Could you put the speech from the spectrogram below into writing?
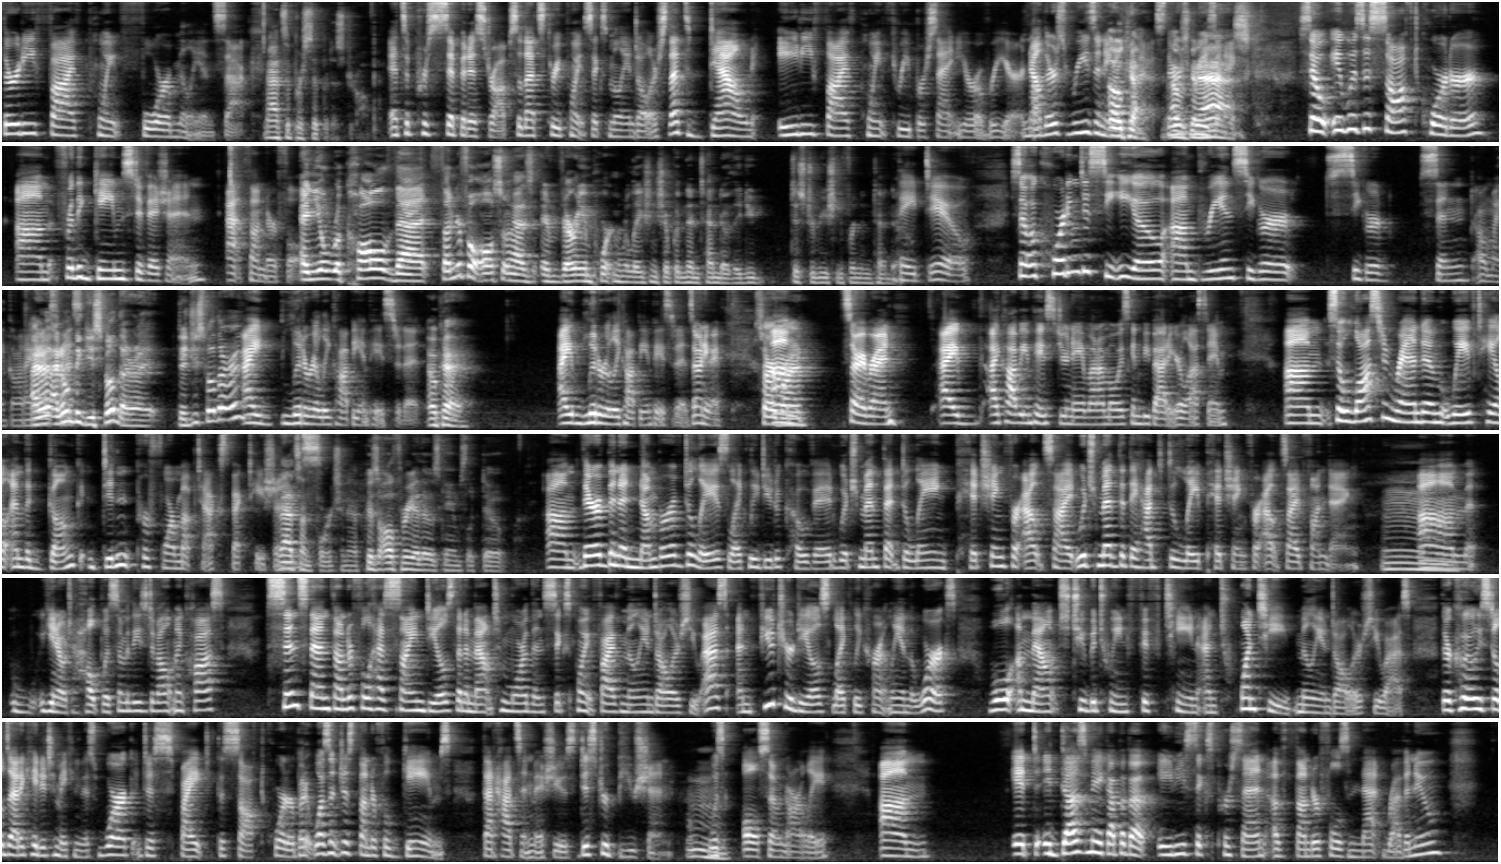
35.4 million sec. That's a precipitous drop. It's a precipitous drop. So that's $3.6 million. So that's down 85.3% year over year. Now there's reasoning for Okay. this. I There's was reasoning. ask. So it was a soft quarter um, for the games division at Thunderful. And you'll recall that Thunderful also has a very important relationship with Nintendo. They do distribution for Nintendo. They do. So, according to CEO um, Brian Seeger Seegerson, oh my god, I, always I don't think you spelled that right. Did you spell that right? I literally copy and pasted it. okay. I literally copy and pasted it. So anyway, Sorry, Um, Brian. sorry, Brian. I I copy and pasted your name, and I'm always going to be bad at your last name. Um, so Lost in Random, Wavetale, and the Gunk didn't perform up to expectations. That's unfortunate because all three of those games look dope. Um, there have been a number of delays, likely due to COVID, which meant that delaying pitching for outside, which meant that they had to delay pitching for outside funding, Mm. um, you know, to help with some of these development costs. Since then, Thunderful has signed deals that amount to more than $6.5 million US, and future deals, likely currently in the works, will amount to between 15 and 20 million dollars US. They're clearly still dedicated to making this work despite the soft quarter, but it wasn't just Thunderful Games that had some issues. Distribution Mm. was also gnarly. Um, it it does make up about 86% of Thunderful's net revenue.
